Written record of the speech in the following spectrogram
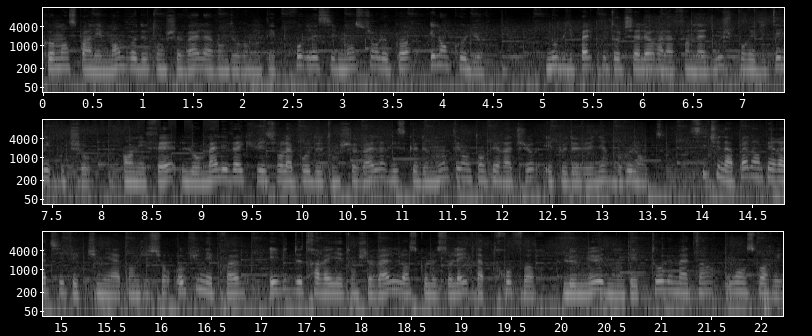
Commence par les membres de ton cheval avant de remonter progressivement sur le corps et l'encolure. N'oublie pas le couteau de chaleur à la fin de la douche pour éviter les coups de chaud. En effet, l'eau mal évacuée sur la peau de ton cheval risque de monter en température et peut devenir brûlante. Si tu n'as pas d'impératif et que tu n'es attendu sur aucune épreuve, évite de travailler ton cheval lorsque le soleil tape trop fort. Le mieux est de monter tôt le matin ou en soirée.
